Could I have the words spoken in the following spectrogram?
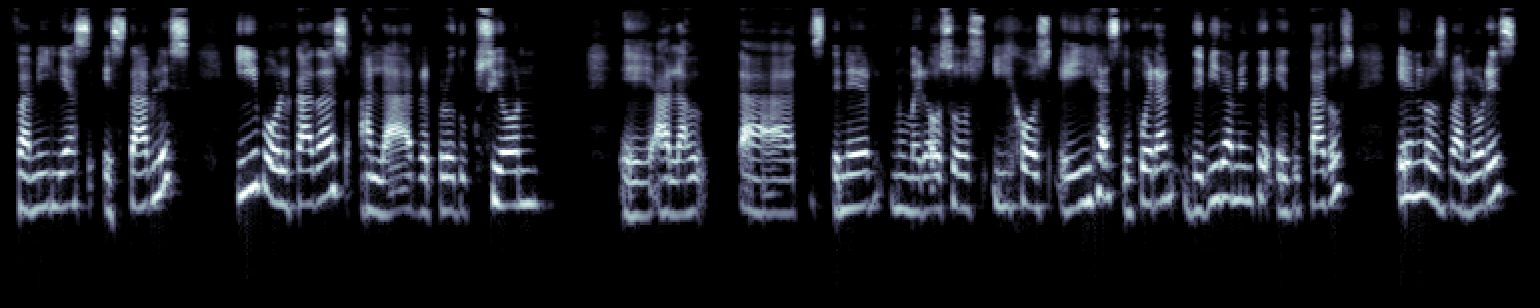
familias estables y volcadas a la reproducción eh, a, la, tener numerosos hijos e hijas que fueran debidamente educados en los valores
